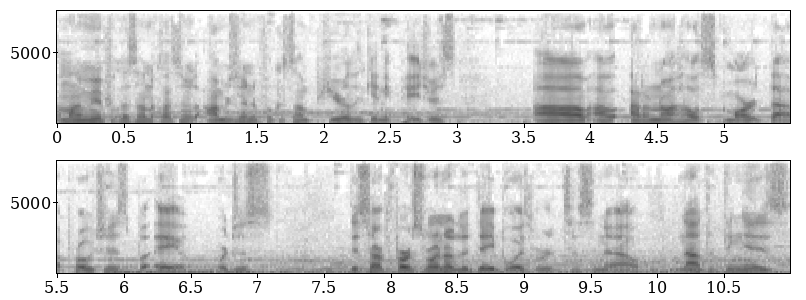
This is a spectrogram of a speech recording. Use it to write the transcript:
I'm not even focus on the classrooms. I'm just gonna focus on purely getting pages. Um, I, I don't know how smart that approach is, but hey, we're just this is our first run of the day, boys. We're testing it out. Now, the thing is,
